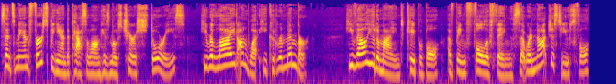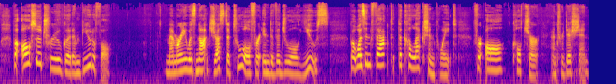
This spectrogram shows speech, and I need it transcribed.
since man first began to pass along his most cherished stories, he relied on what he could remember. He valued a mind capable of being full of things that were not just useful, but also true, good, and beautiful. Memory was not just a tool for individual use, but was in fact the collection point for all culture and tradition.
